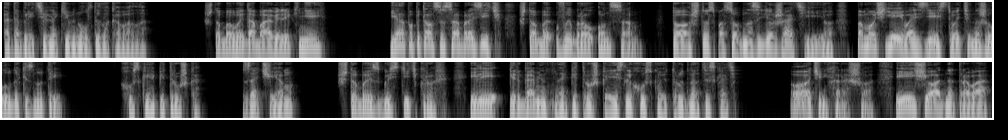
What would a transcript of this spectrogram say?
одобрительно кивнул Делаковалла. Чтобы вы добавили к ней? Я попытался сообразить, чтобы выбрал он сам. То, что способно задержать ее, помочь ей воздействовать на желудок изнутри. Хуская петрушка. Зачем? Чтобы сгустить кровь. Или пергаментная петрушка, если хускую трудно отыскать. Очень хорошо. И еще одна трава.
